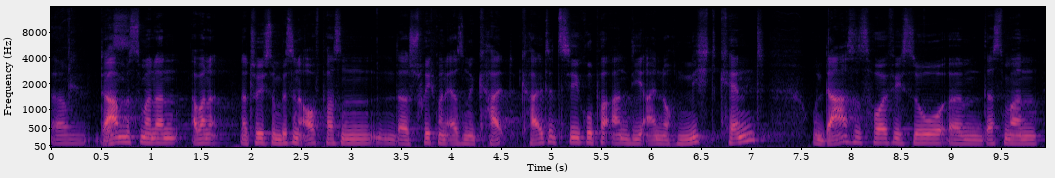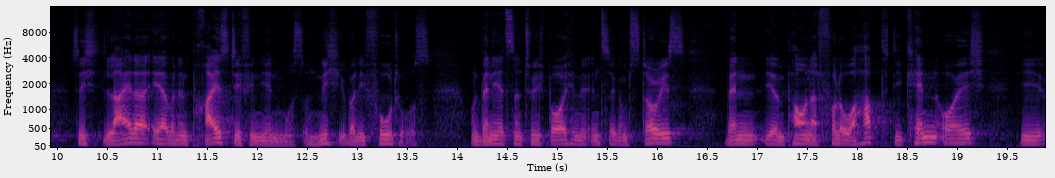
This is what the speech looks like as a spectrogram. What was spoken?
Ähm, Da müsste man dann aber na- natürlich so ein bisschen aufpassen, da spricht man eher so eine kalt- kalte Zielgruppe an, die einen noch nicht kennt. Und da ist es häufig so, ähm, dass man sich leider eher über den Preis definieren muss und nicht über die Fotos. Und wenn ihr jetzt natürlich bei euch in den Instagram Stories, wenn ihr ein paar hundert Follower habt, die kennen euch, die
